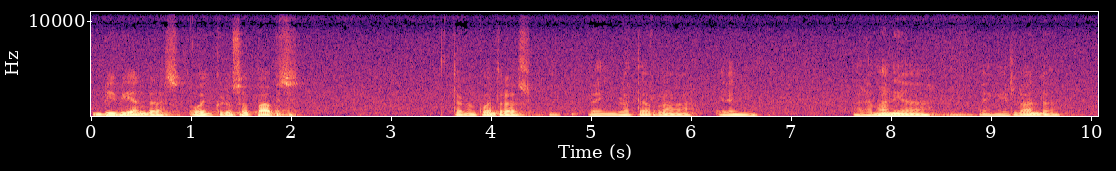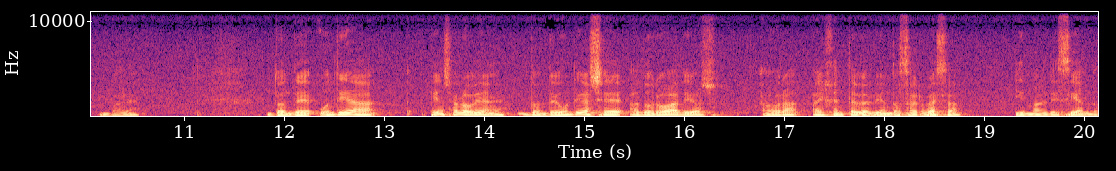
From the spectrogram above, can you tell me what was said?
viviendas o incluso pubs. Te lo encuentras en Inglaterra, en Alemania, en Irlanda, ¿vale? Donde un día, piénsalo bien, ¿eh? donde un día se adoró a Dios, ahora hay gente bebiendo cerveza y maldiciendo.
